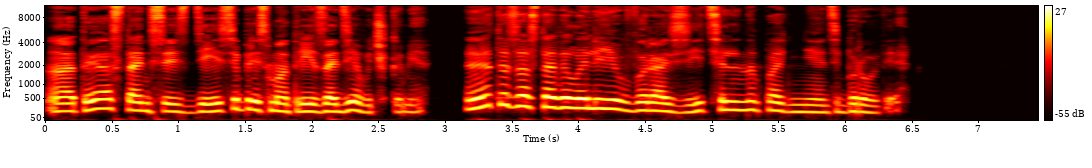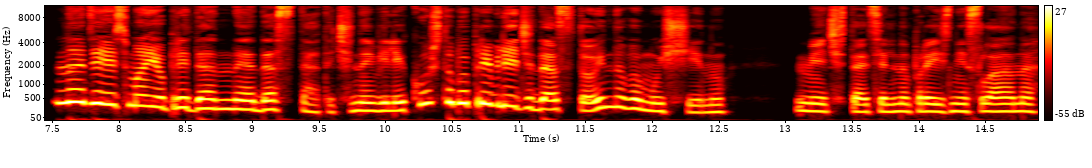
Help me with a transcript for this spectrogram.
«А ты останься здесь и присмотри за девочками. Это заставило Лию выразительно поднять брови. «Надеюсь, мое преданное достаточно велико, чтобы привлечь достойного мужчину», — мечтательно произнесла она.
